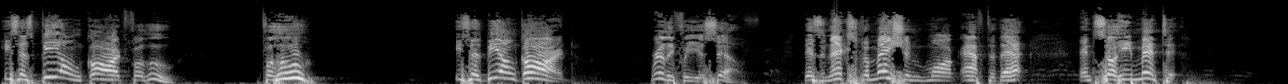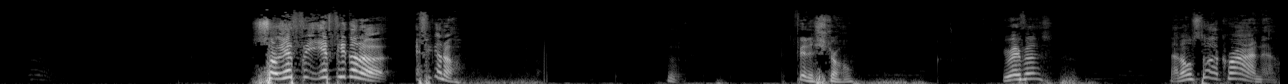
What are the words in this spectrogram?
He says, be on guard for who? For who? He says, be on guard really for yourself. There's an exclamation mark after that. And so he meant it. So if, if you're gonna, if you're gonna hmm, finish strong, you ready for this? Now don't start crying now.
